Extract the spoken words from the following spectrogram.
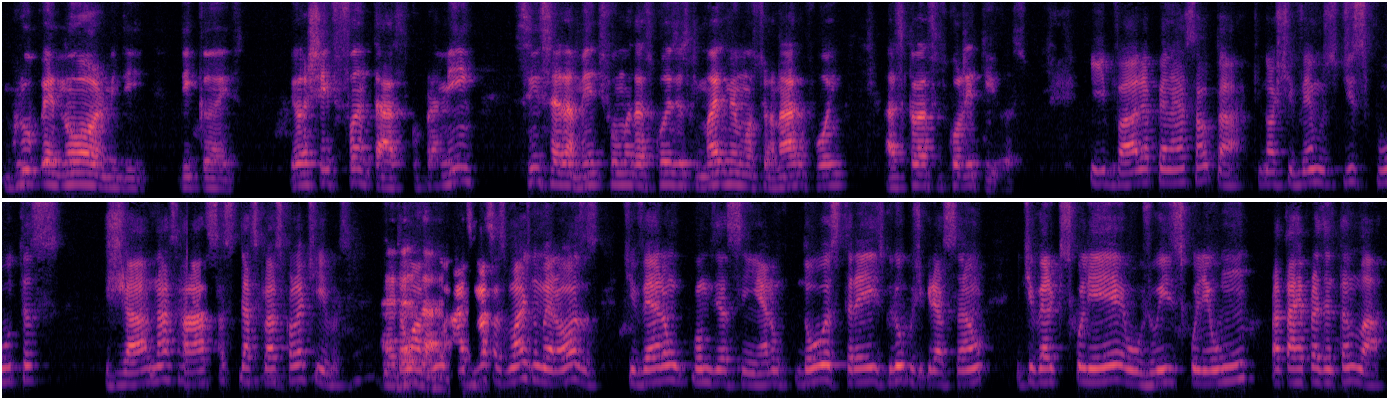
grupo enorme de, de cães. Eu achei fantástico. Para mim, sinceramente, foi uma das coisas que mais me emocionaram foi as classes coletivas. E vale a pena ressaltar que nós tivemos disputas já nas raças das classes coletivas. É então, as raças mais numerosas tiveram, vamos dizer assim, eram duas, três grupos de criação e tiveram que escolher, o juiz escolheu um para estar tá representando lá.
